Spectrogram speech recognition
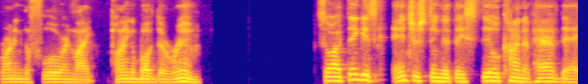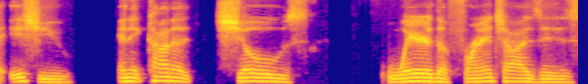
running the floor, and like playing above the rim. So I think it's interesting that they still kind of have that issue, and it kind of shows where the franchise's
